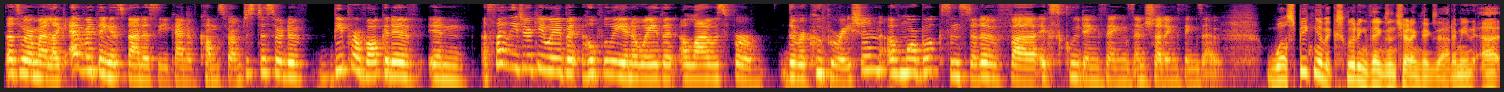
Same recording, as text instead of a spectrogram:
that's where my like everything is fantasy kind of comes from, just to sort of be provocative in a slightly jerky way, but hopefully in a way that allows for the recuperation of more books instead of uh, excluding things and shutting things out. Well, speaking of excluding things and shutting things out, I mean, uh,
